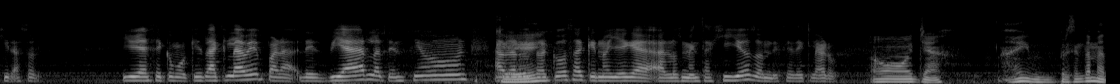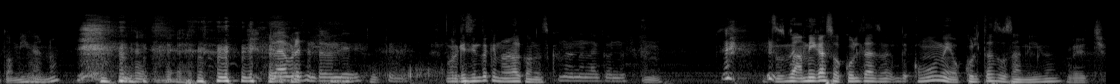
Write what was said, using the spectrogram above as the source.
girasol. Y yo ya sé como que es la clave para desviar la atención, hablar de otra cosa que no llegue a, a los mensajillos donde se declaró. Oh, ya. Ay, preséntame a tu amiga, ¿no? Te voy a presentar un día. este, Porque siento que no la conozco. No, no la conoces. Mm. Tus amigas ocultas, ¿cómo me ocultas tus amigos? De hecho.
